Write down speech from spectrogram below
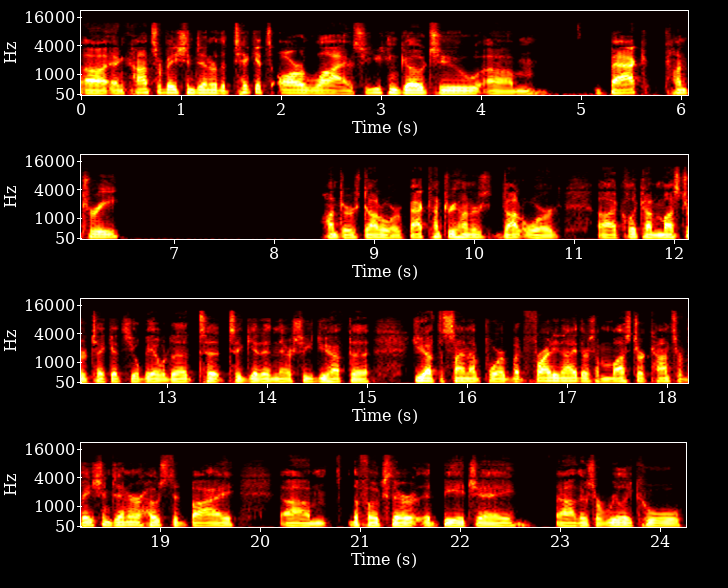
uh, and conservation dinner. The tickets are live. So you can go to um, backcountry hunters.org backcountryhunters.org uh, click on muster tickets you'll be able to to to get in there so you do have to you have to sign up for it but friday night there's a muster conservation dinner hosted by um, the folks there at bha uh, there's a really cool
